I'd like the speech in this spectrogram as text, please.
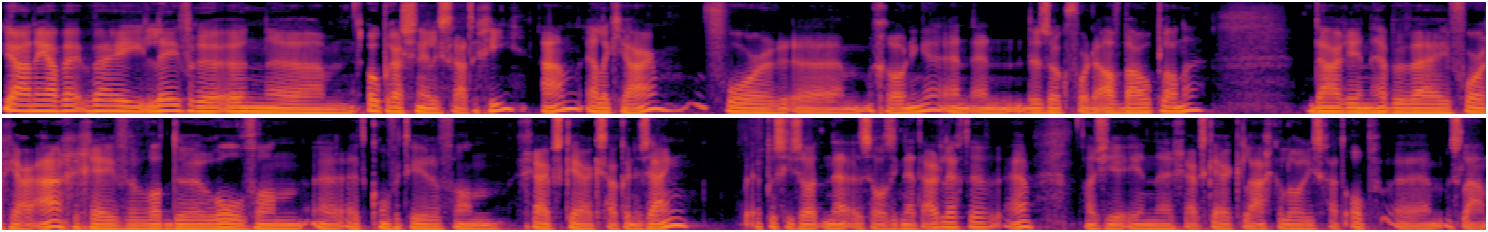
Ja, nou ja, wij, wij leveren een uh, operationele strategie aan elk jaar voor uh, Groningen en, en dus ook voor de afbouwplannen. Daarin hebben wij vorig jaar aangegeven wat de rol van uh, het converteren van Grijpskerk zou kunnen zijn. Eh, precies zoals ik net uitlegde. Hè, als je in uh, Grijpskerk laagcalorisch gaat opslaan,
